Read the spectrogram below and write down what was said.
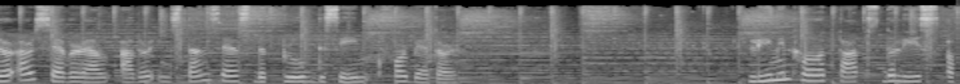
there are several other instances that prove the same for better. Lee Min-ho tops the list of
